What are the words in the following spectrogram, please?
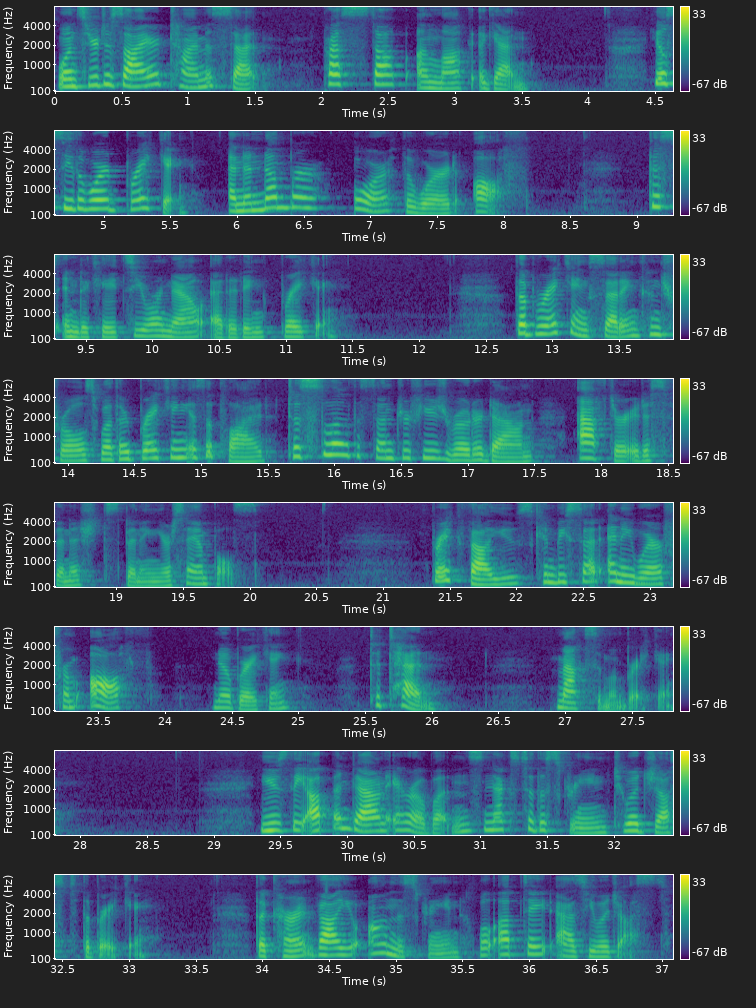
Once your desired time is set, press Stop Unlock again. You'll see the word Braking and a number or the word Off. This indicates you are now editing braking. The braking setting controls whether braking is applied to slow the centrifuge rotor down after it is finished spinning your samples. Brake values can be set anywhere from off, no braking, to 10, maximum braking. Use the up and down arrow buttons next to the screen to adjust the braking. The current value on the screen will update as you adjust.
